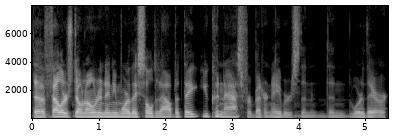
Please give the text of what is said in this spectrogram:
the fellers don't own it anymore. They sold it out, but they you couldn't ask for better neighbors than than were there,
